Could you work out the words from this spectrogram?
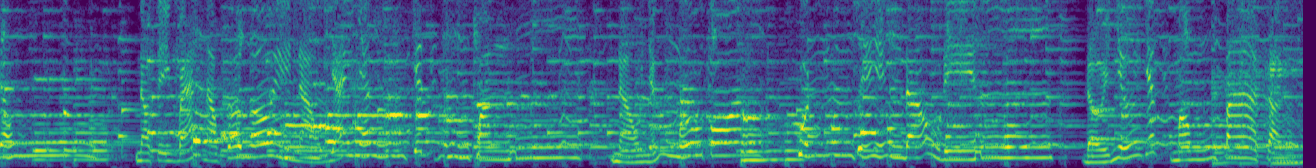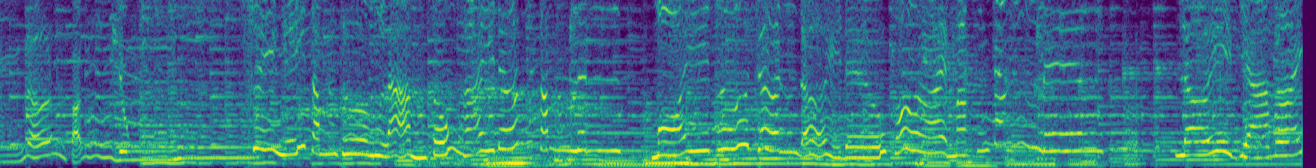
đâu. Nào tiền bạc, nào cơ ngơi, nào giai nhân chức phần. Nào những đời như giấc mộng ta cần nên tận dụng. Suy nghĩ tầm thường làm tổn hại đến tâm linh. Mọi thứ trên đời đều có hai mặt trắng đen. Lợi và hại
